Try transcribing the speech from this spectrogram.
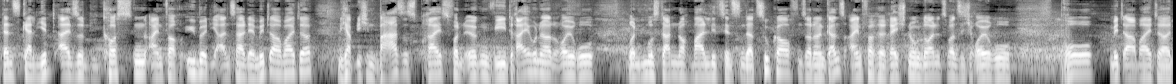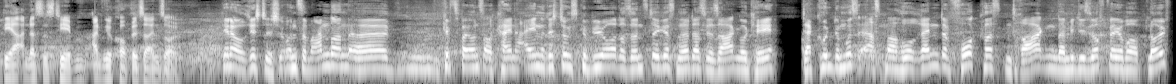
dann skaliert also die Kosten einfach über die Anzahl der Mitarbeiter. Und ich habe nicht einen Basispreis von irgendwie 300 Euro und muss dann nochmal Lizenzen dazu kaufen, sondern ganz einfache Rechnung, 29 Euro pro Mitarbeiter, der an das System angekoppelt sein soll. Genau, richtig. Und zum anderen äh, gibt es bei uns auch keine Einrichtungsgebühr oder sonstiges, ne, dass wir sagen, okay, der Kunde muss erstmal horrende Vorkosten tragen, damit die Software überhaupt läuft.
